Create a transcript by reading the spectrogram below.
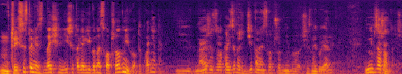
Mm, czyli system jest najsilniejszy, tak jak jego najsłabsze ogniwo. Dokładnie tak. I należy zlokalizować, gdzie to najsłabsze ogniwo się znajduje i nim zarządzać.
